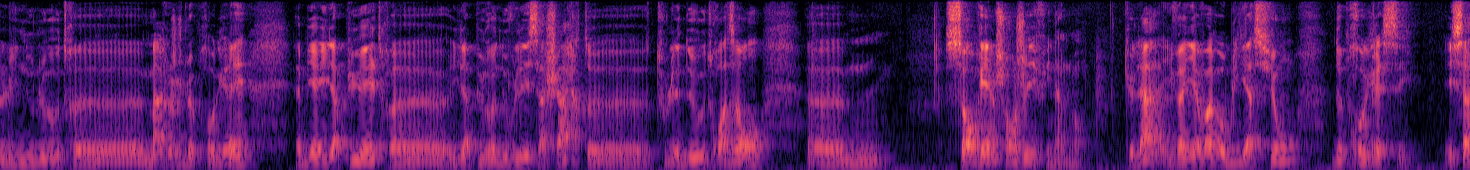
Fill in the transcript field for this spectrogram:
l'une ou l'autre marge de progrès, eh bien, il a pu être, euh, il a pu renouveler sa charte euh, tous les deux ou trois ans, euh, sans rien changer finalement. Que là, il va y avoir obligation de progresser. Et ça,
